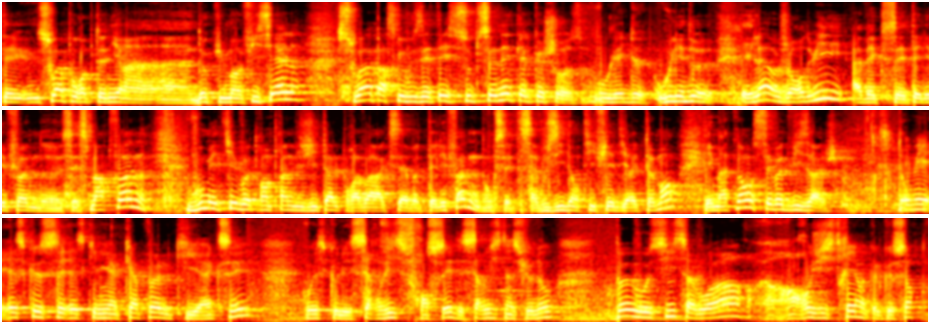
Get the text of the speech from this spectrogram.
que soit pour obtenir un, document officiel, soit parce que vous étiez soupçonné de quelque chose. Ou les deux. Ou les deux. Et là, aujourd'hui, avec ces téléphones, euh, ces smartphones, vous mettiez votre empreinte digitale pour avoir accès à votre téléphone, donc ça vous identifiait directement, et maintenant, c'est votre visage. mais est-ce qu'il est, qu'il n'y a qu'Apple qui a accès, ou est-ce que les services français, des services nationaux, peuvent aussi savoir enregistrer en quelque sorte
